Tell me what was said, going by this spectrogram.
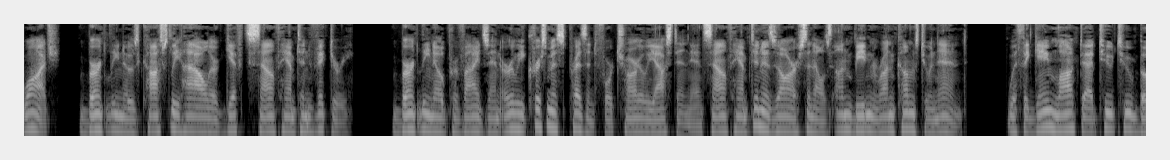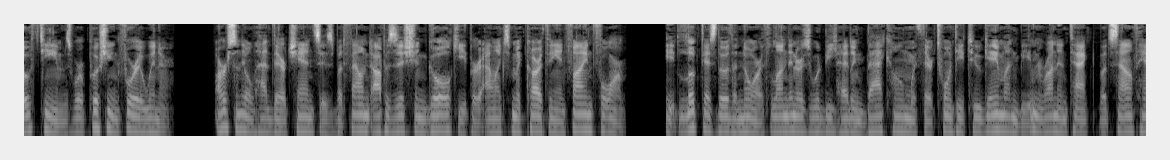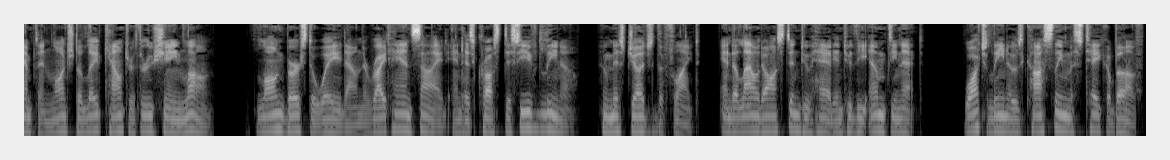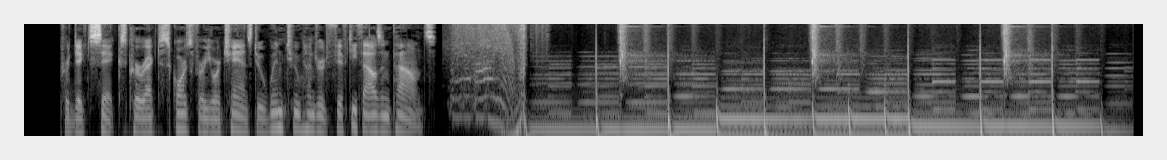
Watch, Bernd Leno's costly howler gifts Southampton victory. Burnt Lino provides an early Christmas present for Charlie Austin and Southampton as Arsenal's unbeaten run comes to an end. With the game locked at 2-2 both teams were pushing for a winner. Arsenal had their chances but found opposition goalkeeper Alex McCarthy in fine form. It looked as though the North Londoners would be heading back home with their 22-game unbeaten run intact but Southampton launched a late counter through Shane Long. Long burst away down the right-hand side and has crossed deceived Leno, who misjudged the flight, and allowed Austin to head into the empty net. Watch Leno's costly mistake above. Predict 6 correct scores for your chance to win £250,000.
